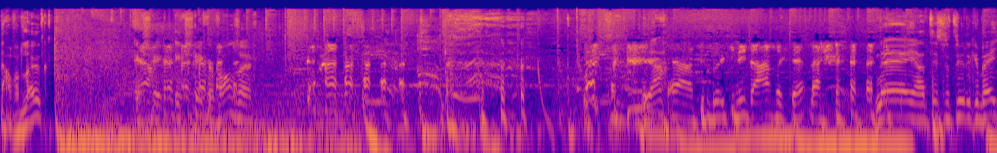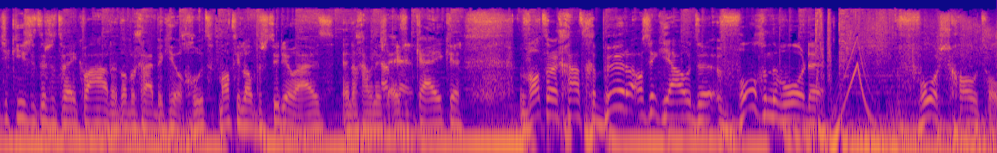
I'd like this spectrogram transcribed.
Nou, wat leuk. Ik, schrik, ik schrik ervan, zeg. Ja. ja, dat gebeurt je niet dagelijks, hè? Nee. Nee, ja, het is natuurlijk een beetje kiezen tussen twee kwaden. Dat begrijp ik heel goed. Mattie loopt de studio uit. En dan gaan we eens Oké. even kijken wat er gaat gebeuren... als ik jou de volgende woorden voorschotel.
